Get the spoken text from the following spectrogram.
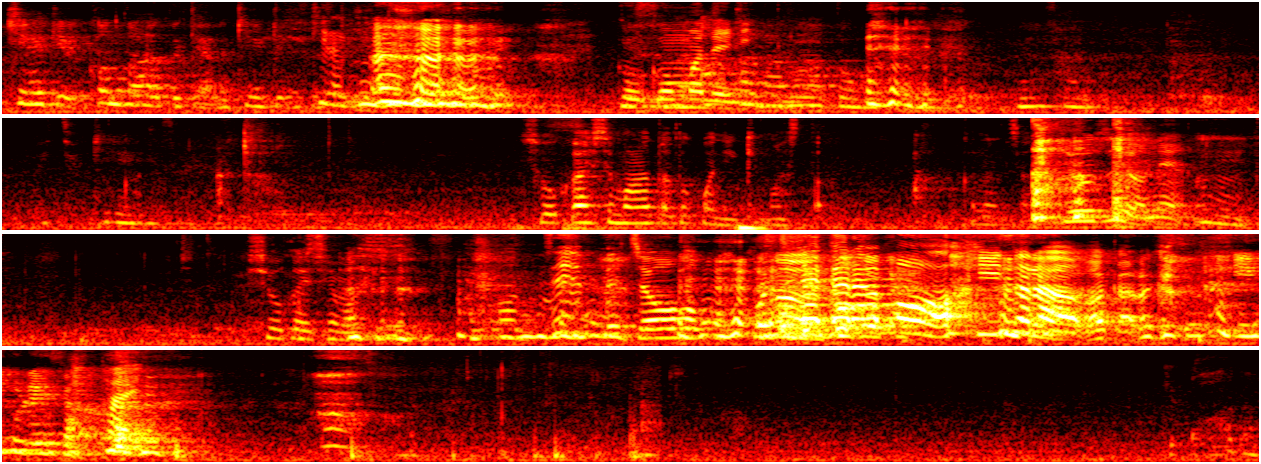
キラキった時あのキラキラキラキラ高校までに。紹介してもらったとこに行きました。かなちゃん。上手よね。うん。紹介します。もう全部情報こちらからもう。聞いたらわかるかインフルエンサー。はい。お肌真っ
